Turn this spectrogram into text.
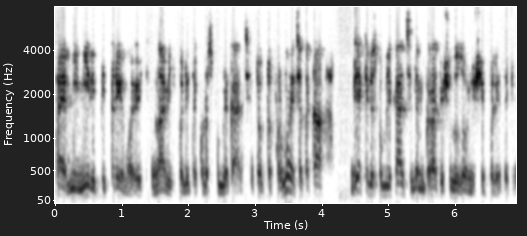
певній мірі підтримують навіть політику республіканців, тобто формується така, як і республіканці, демократів щодо зовнішньої політики.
